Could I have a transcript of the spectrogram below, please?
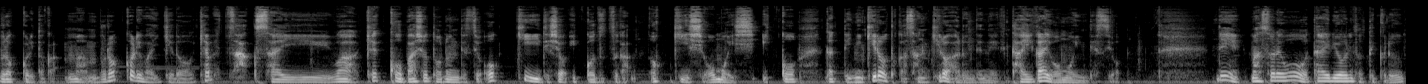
ブロッコリーとか。まあ、ブロッコリーはいいけど、キャベツ、白菜は結構場所取るんですよ。大きいでしょ ?1 個ずつが。大きいし、重いし。1個、だって2キロとか3キロあるんでね、大概重いんですよ。で、まあ、それを大量に取ってくる。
